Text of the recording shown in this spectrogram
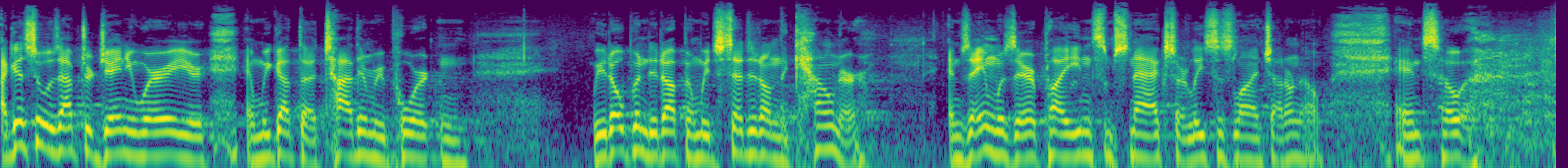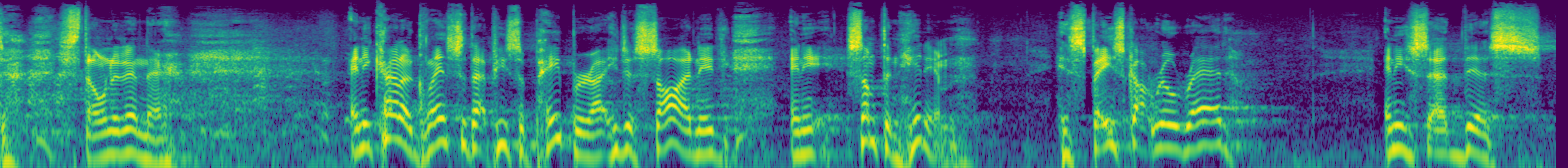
I guess it was after January, or, and we got the tithing report, and we'd opened it up and we'd set it on the counter. And Zane was there, probably eating some snacks or Lisa's lunch, I don't know. And so, uh, just throwing it in there. And he kind of glanced at that piece of paper. He just saw it, and, he, and he, something hit him. His face got real red, and he said, This,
